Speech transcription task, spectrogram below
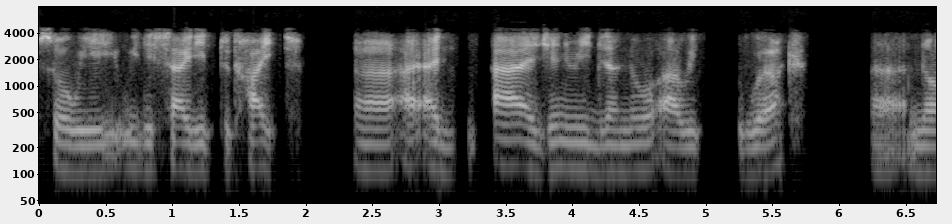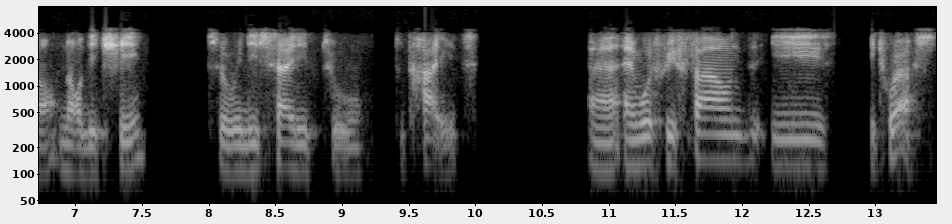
So we, we decided to try it. Uh, I, I, I, genuinely didn't know how it would work, nor, nor did she. So we decided to, to try it. and what we found is it works.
